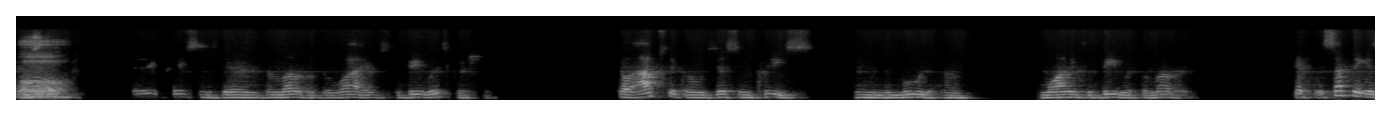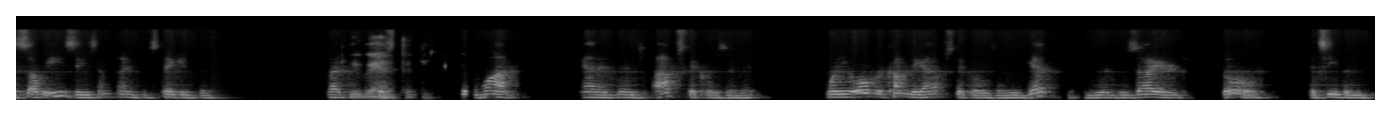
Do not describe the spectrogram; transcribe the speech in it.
Oh, It increases their, the love of the wives to be with Krishna. So obstacles just increase in the mood of wanting to be with the lover. If something is so easy, sometimes it's taken for. But granted. you want, and if there's obstacles in it, when you overcome the obstacles and you get your desired goal, it's even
